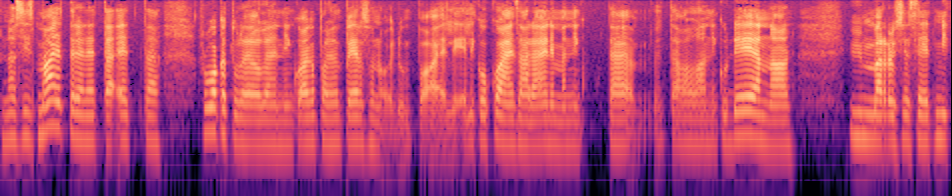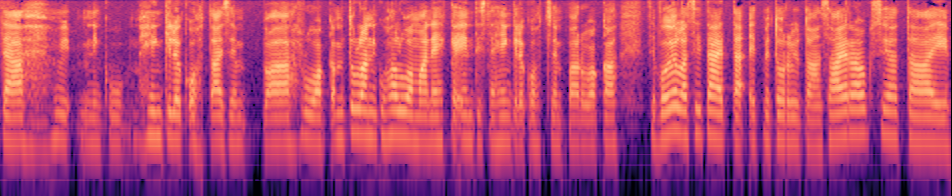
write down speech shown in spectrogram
No siis mä ajattelen, että, että ruoka tulee olemaan niin kuin aika paljon personoidumpaa, eli, eli koko ajan saadaan enemmän niin kuin tämä, tavallaan niin kuin DNAn ymmärrys ja se, että mitä niin kuin henkilökohtaisempaa ruokaa. Me tullaan niin kuin haluamaan ehkä entistä henkilökohtaisempaa ruokaa. Se voi olla sitä, että, että me torjutaan sairauksia tai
